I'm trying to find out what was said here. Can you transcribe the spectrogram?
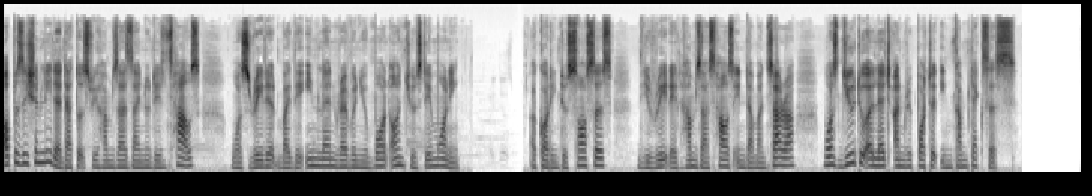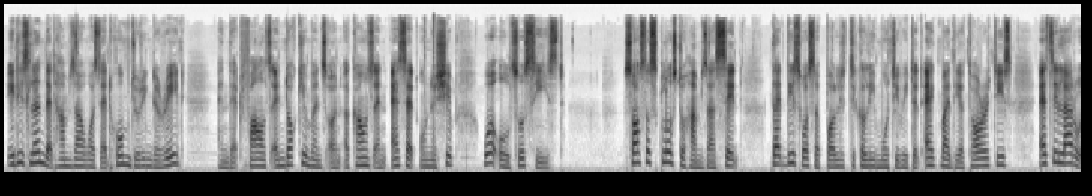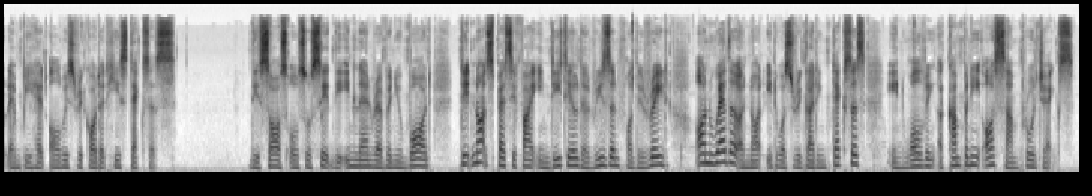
Opposition leader Datuk Seri Hamzah Zainuddin's house was raided by the Inland Revenue Board on Tuesday morning. According to sources, the raid at Hamzah's house in Damansara was due to alleged unreported income taxes. It is learned that Hamzah was at home during the raid and that files and documents on accounts and asset ownership were also seized. Sources close to Hamzah said that this was a politically motivated act by the authorities as the Larut MP had always recorded his taxes. The source also said the Inland Revenue Board did not specify in detail the reason for the raid on whether or not it was regarding taxes involving a company or some projects.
